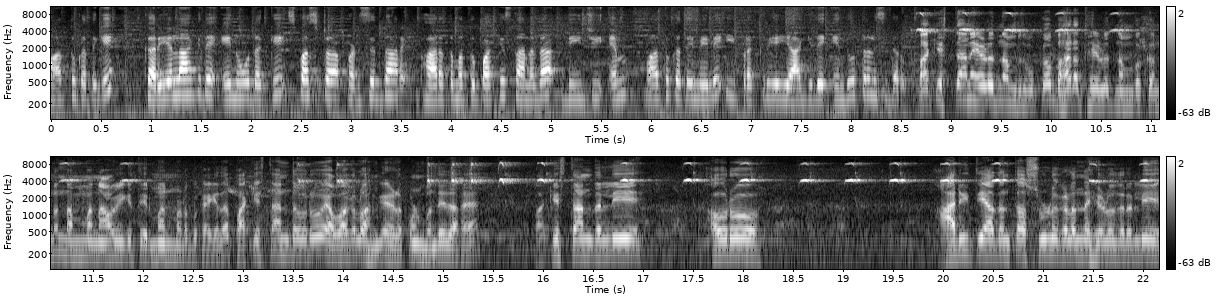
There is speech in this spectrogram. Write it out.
ಮಾತುಕತೆಗೆ ಕರೆಯಲಾಗಿದೆ ಎನ್ನುವುದಕ್ಕೆ ಸ್ಪಷ್ಟಪಡಿಸಿದ್ದಾರೆ. ಭಾರತ ಮತ್ತು ಪಾಕಿಸ್ತಾನದ ಡಿಜಿಎಂ ಮಾತುಕತೆ ಮೇಲೆ ಈ ಪ್ರಕ್ರಿಯೆಯಾಗಿದೆ ಎಂದು ತಿಳಿಸಿದರು. ಪಾಕಿಸ್ತಾನ ಹೇಳೋದು ನಂಬಬೇಕು ಭಾರತ ಹೇಳೋದು ನಂಬಬೇಕು ನಮ್ಮ ನಾವು ಈಗ ತೀರ್ಮಾನ ಮಾಡಬೇಕಾಗಿದೆ. ಪಾಕಿಸ್ತಾನದವರು ಯಾವಾಗಲೂ ಹಾಗೆ ಹೇಳ್ಕೊಂಡು ಬಂದಿದ್ದಾರೆ. ಪಾಕಿಸ್ತಾನದಲ್ಲಿ ಅವರು ಆ ರೀತಿಯಾದಂಥ ಸುಳ್ಳುಗಳನ್ನು ಹೇಳೋದರಲ್ಲಿ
